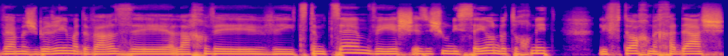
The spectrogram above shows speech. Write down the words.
והמשברים הדבר הזה הלך ו- והצטמצם, ויש איזשהו ניסיון בתוכנית לפתוח מחדש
